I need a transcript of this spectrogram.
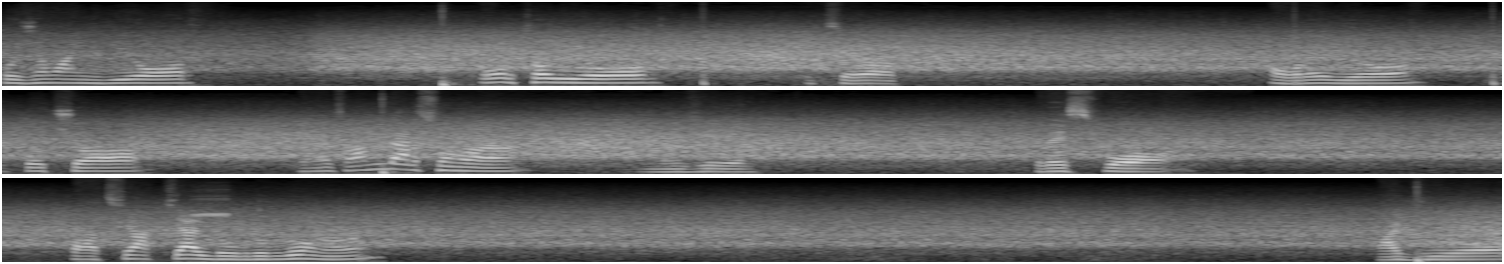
Kocaman gidiyor. Ortalıyor. Bitiyor. Aurelio. Koça. Kenneth Anderson'a. Necir. Crespo. Fatih Akyel durdurdu onu. Agio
